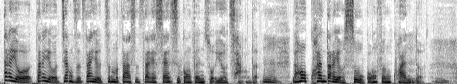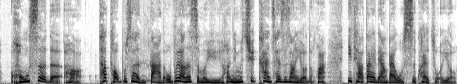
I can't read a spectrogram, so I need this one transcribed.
大概有大概有这样子，大概有这么大，是大概三十公分左右长的，嗯，然后宽大概有十五公分宽的，嗯，红色的哈，它头部是很大的，我不晓得那什么鱼哈。你们去看菜市场有的话，一条大概两百五十块左右。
